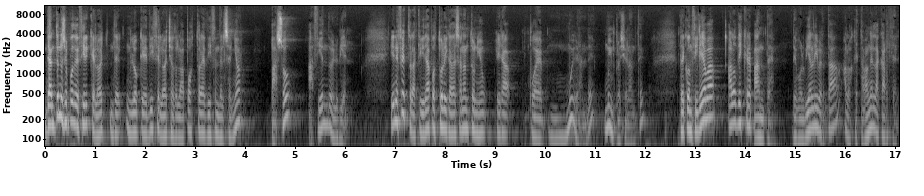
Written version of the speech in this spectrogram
De Antonio se puede decir que lo, lo que dicen los hechos de los apóstoles dicen del Señor, pasó haciendo el bien. Y en efecto, la actividad apostólica de San Antonio era pues muy grande, muy impresionante. Reconciliaba a los discrepantes, devolvía libertad a los que estaban en la cárcel,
